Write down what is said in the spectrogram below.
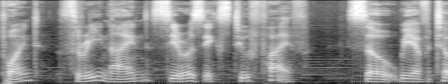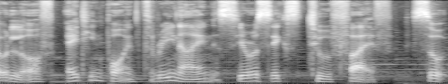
0.390625. So we have a total of 18.390625. So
